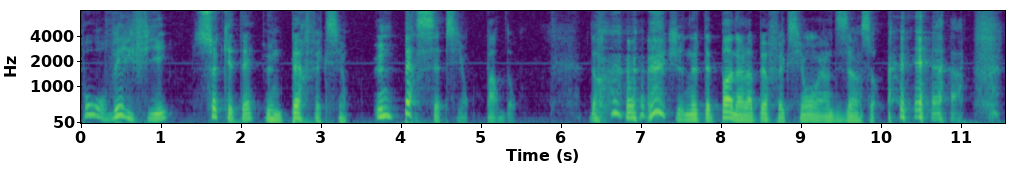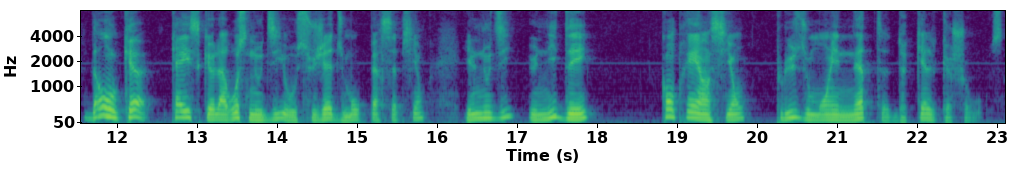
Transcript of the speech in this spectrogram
pour vérifier ce qu'était une perfection. Une perception, pardon. Donc, je n'étais pas dans la perfection en disant ça. Donc, qu'est-ce que Larousse nous dit au sujet du mot perception? Il nous dit une idée, compréhension plus ou moins nette de quelque chose.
